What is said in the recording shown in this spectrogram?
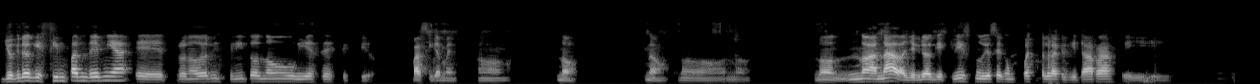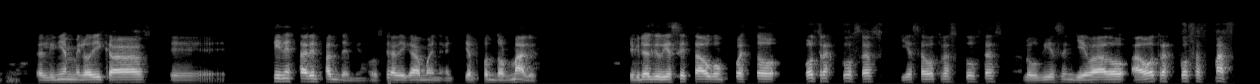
yo creo que sin pandemia, eh, Tronador Infinito no hubiese existido, básicamente. No, no, no, no, no no, no a nada. Yo creo que Chris no hubiese compuesto las guitarras y las líneas melódicas eh, sin estar en pandemia, o sea, digamos, en, tiempos normales. Yo creo que hubiese estado compuesto otras cosas y esas otras cosas lo hubiesen llevado a otras cosas más.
